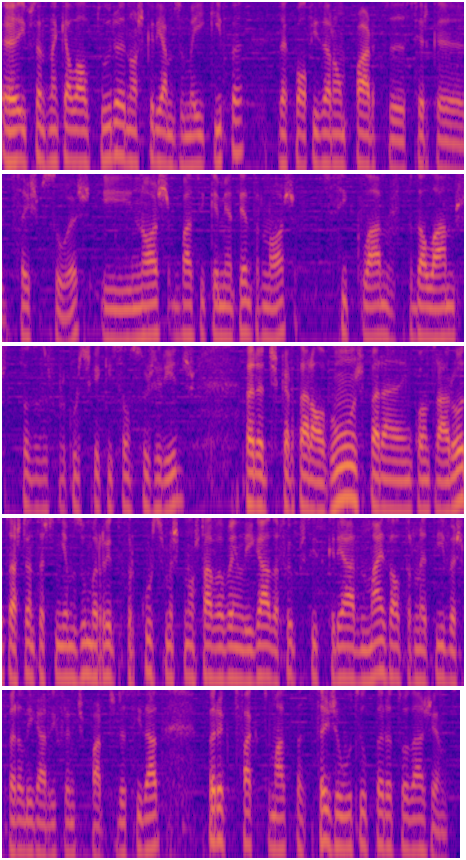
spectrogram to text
Uh, e portanto, naquela altura, nós criámos uma equipa da qual fizeram parte cerca de seis pessoas e nós, basicamente, entre nós, ciclámos, pedalámos todos os percursos que aqui são sugeridos para descartar alguns, para encontrar outros. Às tantas tínhamos uma rede de percursos, mas que não estava bem ligada. Foi preciso criar mais alternativas para ligar diferentes partes da cidade, para que de facto o mapa seja útil para toda a gente.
